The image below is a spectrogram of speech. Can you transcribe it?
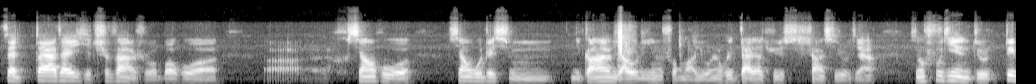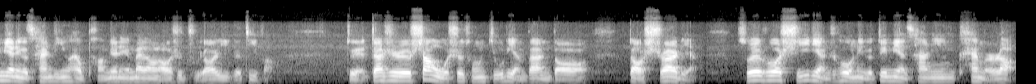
在大家在一起吃饭的时候，包括呃相互相互这种，你刚才雅鲁弟兄说嘛，有人会带他去上洗手间。从附近就是对面那个餐厅，还有旁边那个麦当劳是主要一个地方。对，但是上午是从九点半到到十二点，所以说十一点之后那个对面餐厅开门了，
